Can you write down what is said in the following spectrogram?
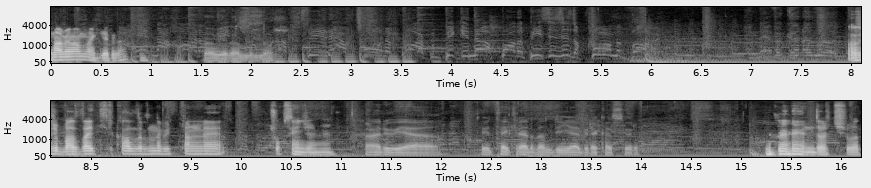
Ne yapıyor lan lan geride? Ne yapıyor lan bunlar? Azıcık Buzz Lightyear kaldırdığında büyük ihtimalle çok sevineceğim ya. Harbi ya. Bir Tekrardan dünya 1'e kasıyorum. 4 Şubat.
